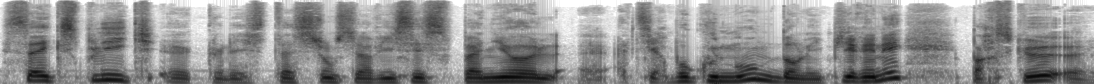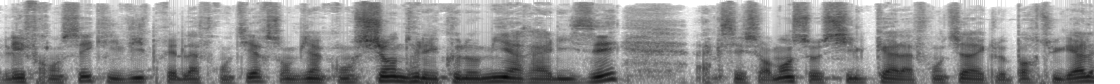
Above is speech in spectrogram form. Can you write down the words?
Ça explique euh, que les stations-service espagnoles attirent beaucoup de monde dans les Pyrénées parce que les Français qui vivent près de la frontière sont bien conscients de l'économie à réaliser. Accessoirement, c'est aussi le cas à la frontière avec le Portugal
